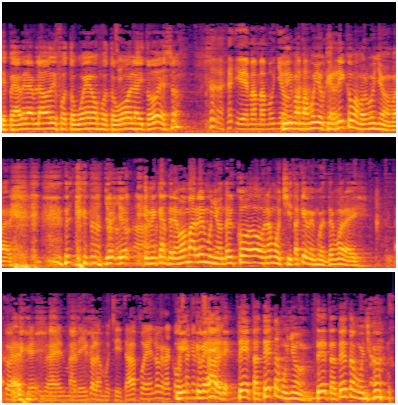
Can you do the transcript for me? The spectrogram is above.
después de haber hablado de fotohuevos, fotobolas y todo eso, y de mamá Muñoz. y mamá Muñoz, qué rico mamar Muñoz, madre. yo, yo, y me encantaría mamarle el muñón del codo a una mochita que me encuentre por ahí. Coño, que, eh, marico, las muchitas pueden lograr cosas que no Imagínate, saben. teta, teta, muñón, teta, teta, muñón.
